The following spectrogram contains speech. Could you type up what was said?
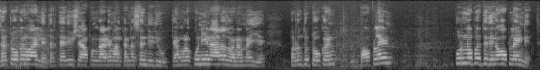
जर टोकन वाढले तर त्या दिवशी आपण गाडी मालकांना संधी देऊ. त्यामुळे कुणी नाराज होणार नाही आहे परंतु टोकन ऑफलाईन पूर्ण पद्धतीने ऑफलाईन आहेत.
